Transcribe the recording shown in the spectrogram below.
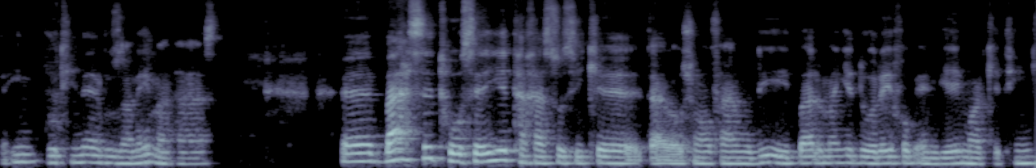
این روتین روزانه من هست. بحث توسعه تخصصی که در واقع شما فرمودید بله من یه دوره خب MBA marketing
